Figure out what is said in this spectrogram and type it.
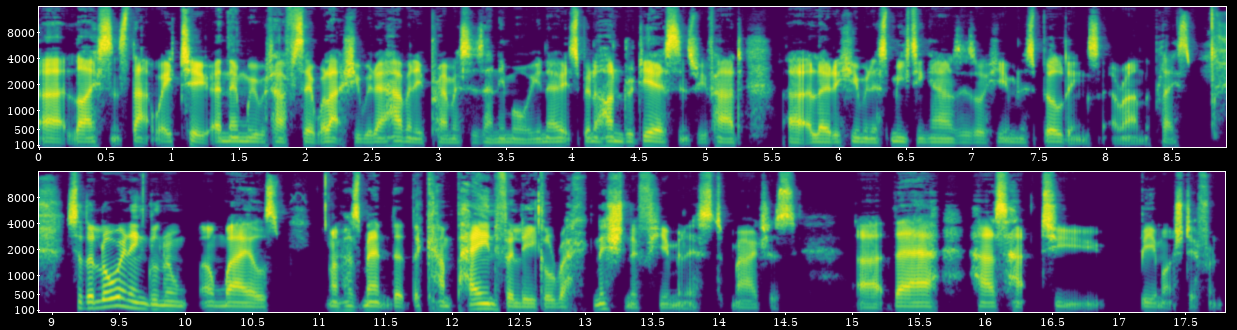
uh, licensed that way too. And then we would have to say, well, actually, we don't have any premises anymore. You know, it's been 100 years since we've had uh, a load of humanist meeting houses or humanist buildings around the place. So the law in England and, and Wales um, has meant that the campaign for legal recognition of humanist marriages uh, there has had to be much different.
